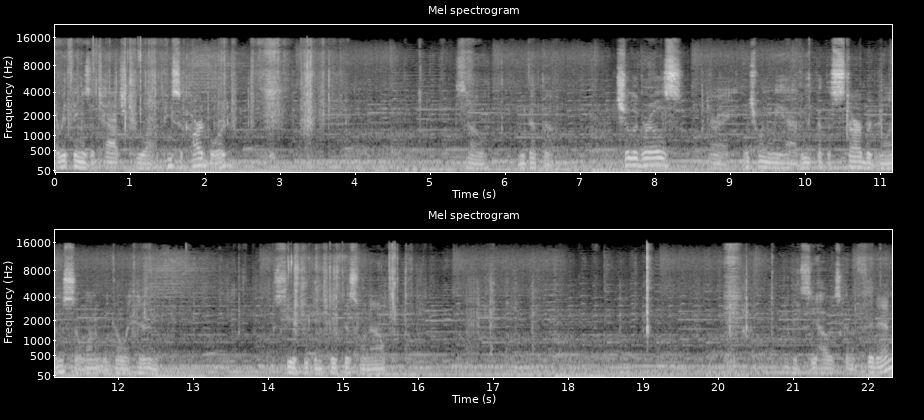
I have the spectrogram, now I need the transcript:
everything is attached to a piece of cardboard. So we've got the chiller grills. All right, which one do we have? We've got the starboard one, so why don't we go ahead and see if we can take this one out. Can see how it's going to fit in.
